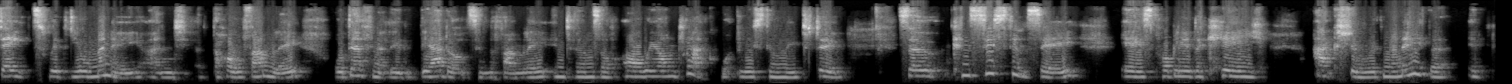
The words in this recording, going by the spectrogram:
date with your money and the whole family, or definitely the adults in the family, in terms of are we on track? What do we still need to do? So, consistency is probably the key action with money that it,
